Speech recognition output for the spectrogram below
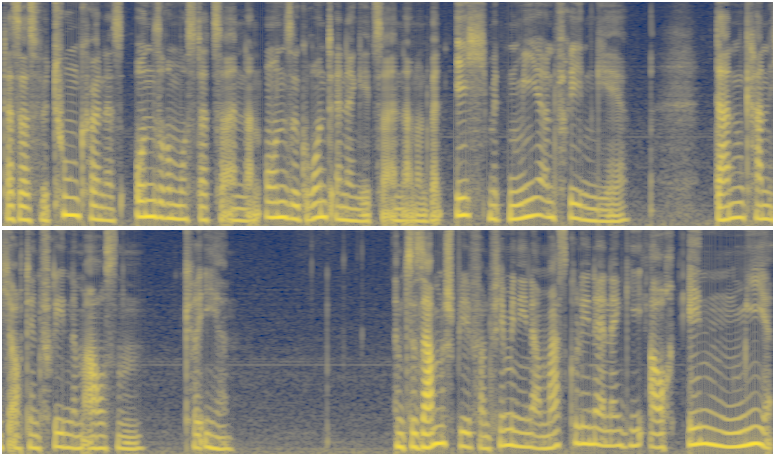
Das, was wir tun können, ist, unsere Muster zu ändern, unsere Grundenergie zu ändern. Und wenn ich mit mir in Frieden gehe, dann kann ich auch den Frieden im Außen kreieren. Im Zusammenspiel von femininer und maskuliner Energie, auch in mir.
